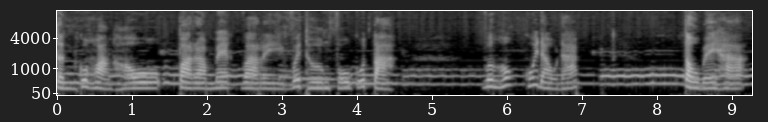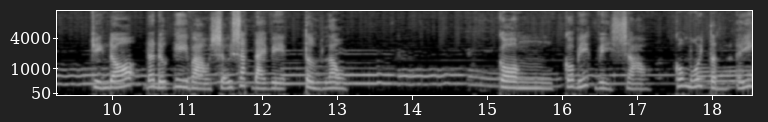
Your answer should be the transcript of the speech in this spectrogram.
tình của hoàng hậu Paramesvari với thường phụ của ta. Vương Húc cúi đầu đáp. Tàu bệ hạ, chuyện đó đã được ghi vào sử sách Đại Việt từ lâu. Con có biết vì sao có mối tình ý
